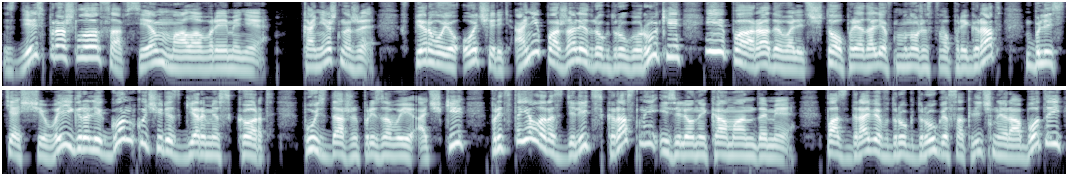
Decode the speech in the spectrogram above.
Здесь прошло совсем мало времени. Конечно же, в первую очередь они пожали друг другу руки и порадовались, что, преодолев множество преград, блестяще выиграли гонку через Гермес-Корт. Пусть даже призовые очки предстояло разделить с красной и зеленой командами. Поздравив друг друга с отличной работой,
